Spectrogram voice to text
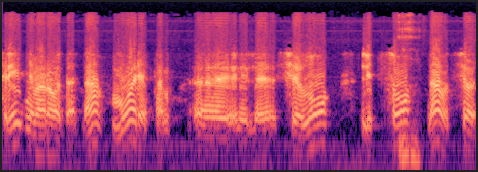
среднего рода, да, море там, э, или село, лицо, да, вот все,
